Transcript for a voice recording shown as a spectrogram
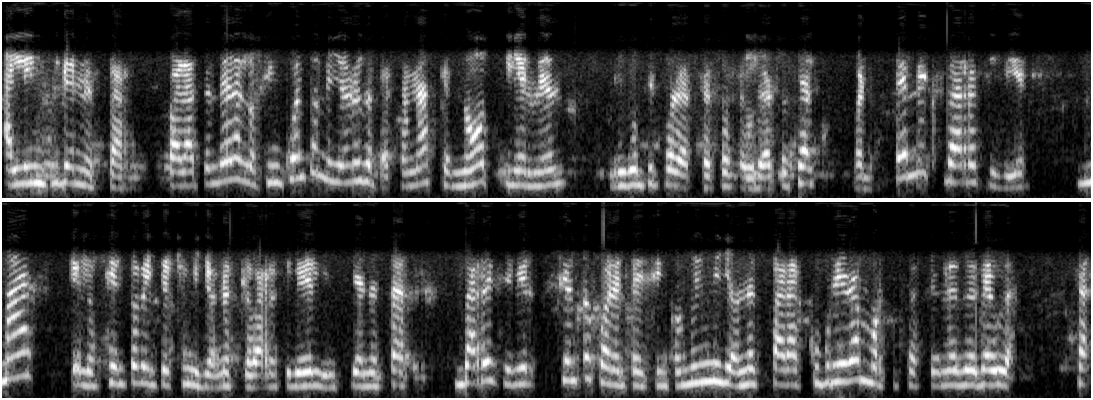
al Bienestar para atender a los 50 millones de personas que no tienen ningún tipo de acceso a seguridad social. Bueno, Pemex va a recibir más que los 128 millones que va a recibir el Bienestar. Va a recibir 145 mil millones para cubrir amortizaciones de deuda. O sea,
